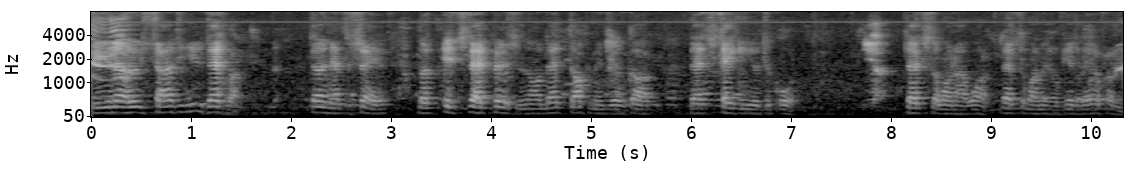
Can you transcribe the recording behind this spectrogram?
do you know who's charging you? That one. Don't have to say it, but it's that person on that document you've got that's taking you to court. Yeah. That's the one I want. That's the one that'll get a letter from you.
